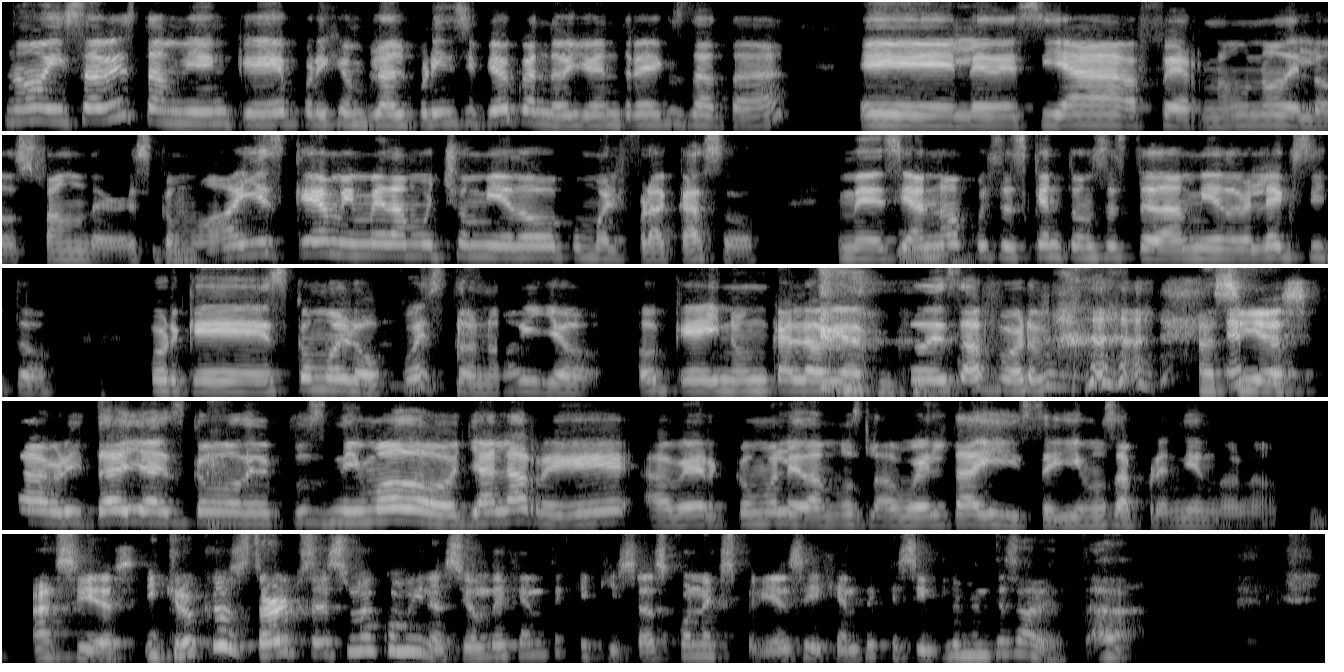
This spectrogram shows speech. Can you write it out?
No, y sabes también que, por ejemplo, al principio cuando yo entré a Xdata, eh, le decía a Fer, ¿no? Uno de los founders, como, ay, es que a mí me da mucho miedo como el fracaso. Y me decía, no, pues es que entonces te da miedo el éxito porque es como lo opuesto, ¿no? Y yo, ok, nunca lo había visto de esa forma. Así es. Ahorita ya es como de, pues ni modo, ya la regué, a ver cómo le damos la vuelta y seguimos aprendiendo, ¿no? Así es. Y creo que los startups es una combinación de gente que quizás con experiencia y gente que simplemente es aventada.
